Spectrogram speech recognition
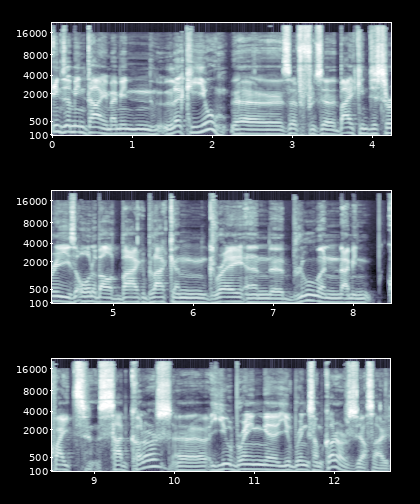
In the meantime, I mean, lucky you. Uh, the, the bike industry is all about black, black and gray and uh, blue, and I mean, quite sad colors. Uh, you bring uh, you bring some colors your side.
